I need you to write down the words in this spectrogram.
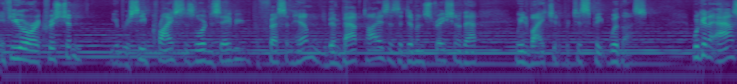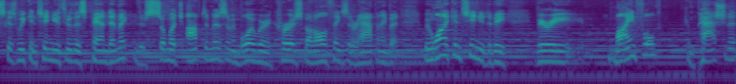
If you are a Christian, you've received Christ as Lord and Savior, you profess in Him, you've been baptized as a demonstration of that, we invite you to participate with us. We're going to ask as we continue through this pandemic. There's so much optimism, and boy, we're encouraged about all the things that are happening, but we want to continue to be very mindful, compassionate,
